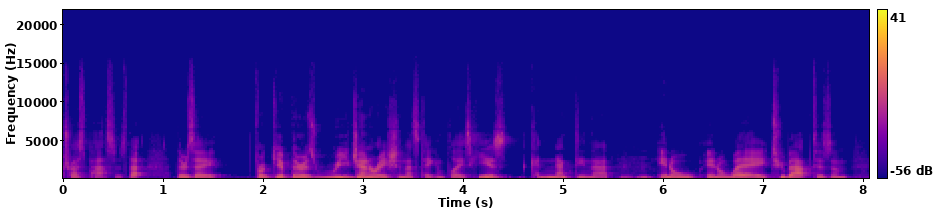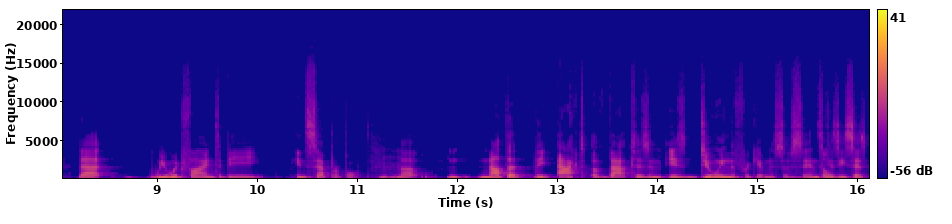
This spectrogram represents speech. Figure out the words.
trespasses. That there's a forgive. There is regeneration that's taken place. He is connecting that in a in a way to baptism that we would find to be inseparable. Uh, n- not that the act of baptism is doing the forgiveness of sins, because he says,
